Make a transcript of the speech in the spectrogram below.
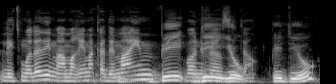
להתמודד עם מאמרים אקדמיים באוניברסיטה. בדיוק.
